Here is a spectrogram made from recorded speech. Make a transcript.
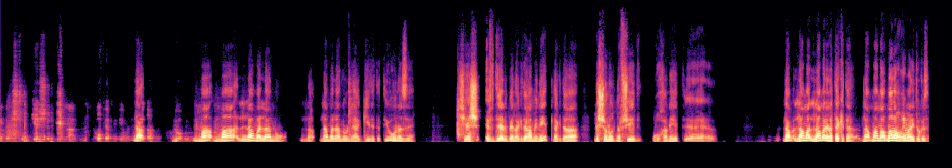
אין שום קשר בכלל לאופי מה, מה, למה לנו, למה לנו להגיד את הטיעון הזה, שיש הבדל בין הגדרה מינית להגדרה לשונות נפשית, רוחנית, אה, למה, למה, למה לנתק את ה... למה, מה, מה אנחנו אומרים על הניתוק הזה?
